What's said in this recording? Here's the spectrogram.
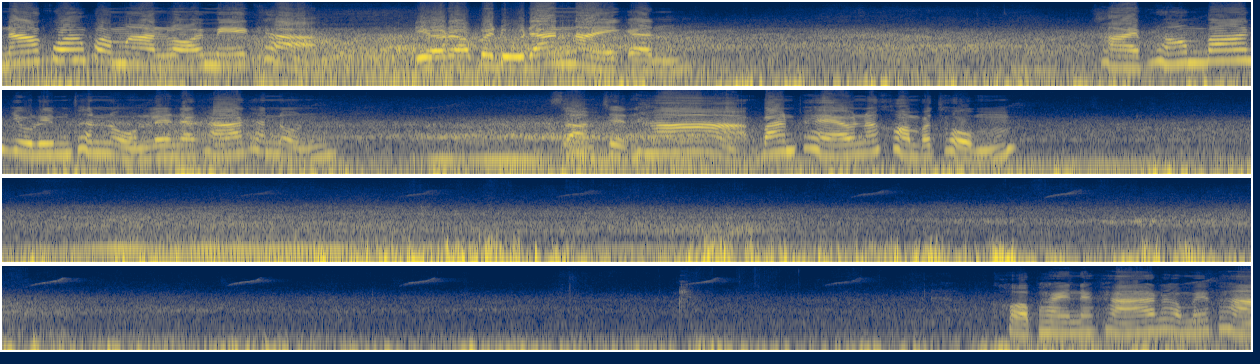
หน้า กว้างประมาณร้อยเมตรค่ะ เดี๋ยวเราไปดูด้านในกัน ขายพร้อมบ้านอยู่ริมถนนเลยนะคะ ถนน 375 บ้านแพ้วนครปฐมขออภัยนะคะ เราไม่พา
